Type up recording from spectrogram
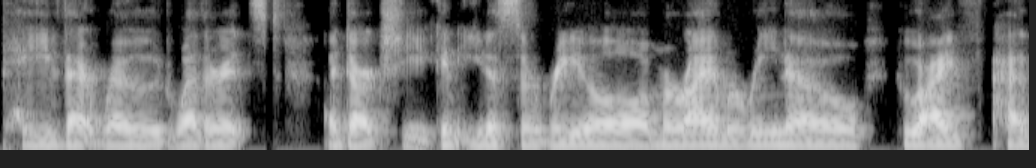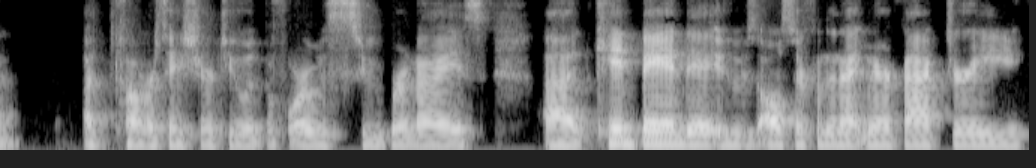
paved that road, whether it's a Dark Sheik, and Edith Surreal, Mariah Marino, who I've had a conversation or two with before. It was super nice uh, Kid Bandit, who's also from the Nightmare Factory.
